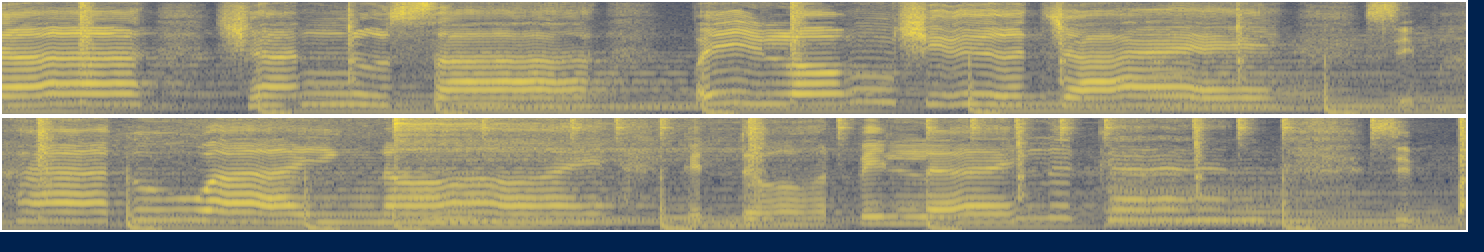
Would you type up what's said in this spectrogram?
นะฉันอุตส่าห์ไปหลงเชื่อใจ สิบห้าก็ว่ายังน้อย กระโดดไปเลยละกันสิบแป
